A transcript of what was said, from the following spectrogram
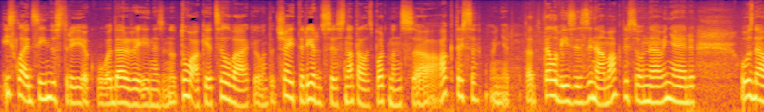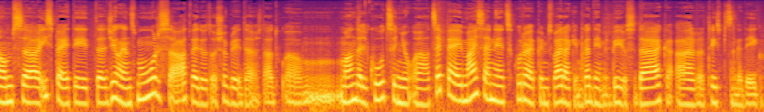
izklaides industrija, ko dara arī nezinu, tuvākie cilvēki. Un tad šeit ir ieradusies Natālijas Portmanas aktrise. Viņa ir tāda televīzijas zināma aktrise, un viņai ir uzdevums izpētīt Džilians Mūras atveidoto šobrīd tādu um, mandaļu kūciņu cepēju maisēnieci, kurai pirms vairākiem gadiem ir bijusi dēka ar 13-gadīgu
